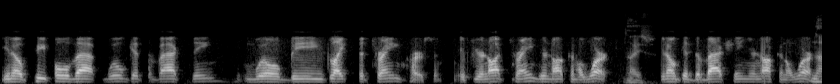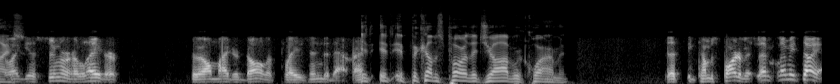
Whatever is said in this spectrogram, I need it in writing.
You know, people that will get the vaccine will be like the trained person. If you're not trained, you're not going to work. Nice. If you don't get the vaccine, you're not going to work. So I guess sooner or later, the almighty dollar plays into that, right? It, it, it becomes part of the job requirement. that becomes part of it. Let, let me tell you,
